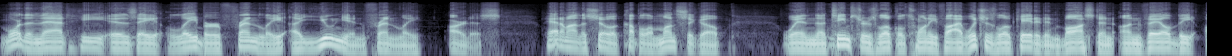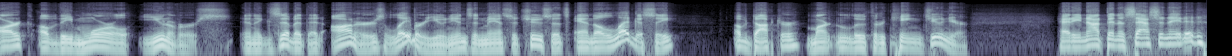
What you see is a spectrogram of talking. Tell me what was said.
More than that, he is a labor-friendly, a union-friendly artist. Had him on the show a couple of months ago when the Teamsters Local 25, which is located in Boston, unveiled the Arc of the Moral Universe, an exhibit that honors labor unions in Massachusetts and the legacy of Dr. Martin Luther King Jr. Had he not been assassinated,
